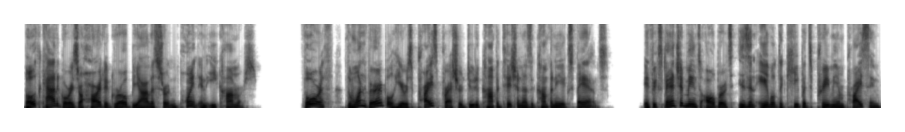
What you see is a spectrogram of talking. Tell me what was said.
Both categories are hard to grow beyond a certain point in e commerce. Fourth, the one variable here is price pressure due to competition as a company expands. If expansion means Allbirds isn't able to keep its premium pricing,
